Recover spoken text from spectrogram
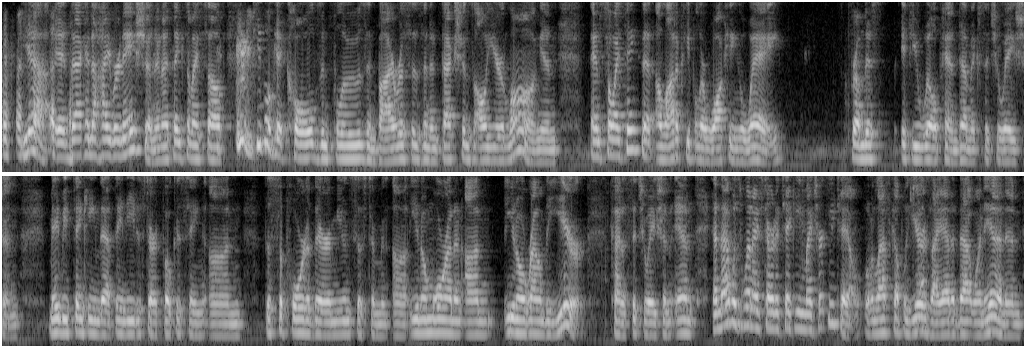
into, yeah, and back into hibernation. And I think to myself, people get colds and flus and viruses and infections all year long. And, and so I think that a lot of people are walking away from this if you will, pandemic situation, maybe thinking that they need to start focusing on the support of their immune system, uh, you know, more on an on, you know, around the year kind of situation. And and that was when I started taking my turkey tail over the last couple of years. Yeah. I added that one in, and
